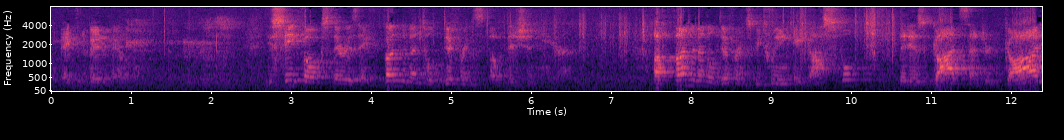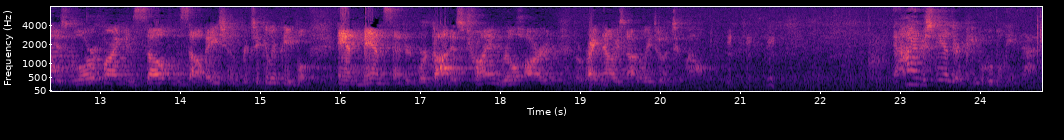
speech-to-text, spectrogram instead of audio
we make the debate available. You see, folks, there is a fundamental difference of vision here. A fundamental difference between a gospel that is God centered. God is glorifying himself in the salvation of a particular people, and man centered, where God is trying real hard, but right now he's not really doing too well. and I understand there are people who believe that.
